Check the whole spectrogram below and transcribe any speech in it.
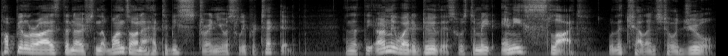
popularized the notion that one's honor had to be strenuously protected, and that the only way to do this was to meet any slight with a challenge to a duel.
